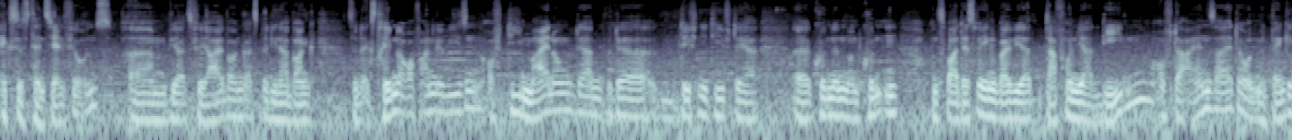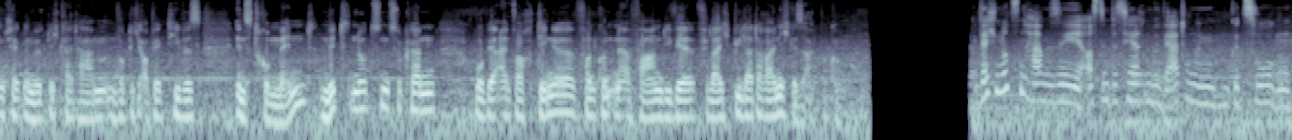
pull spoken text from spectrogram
existenziell für uns. Ähm, wir als Filialbank, als Berliner Bank sind extrem darauf angewiesen, auf die Meinung der, der definitiv der äh, Kundinnen und Kunden. Und zwar deswegen, weil wir davon ja leben auf der einen Seite und mit Banking Check eine Möglichkeit haben, ein wirklich objektives Instrument mitnutzen zu können, wo wir einfach Dinge von Kunden erfahren, die wir vielleicht bilateral nicht gesagt bekommen. Welchen Nutzen haben Sie aus den bisherigen Bewertungen gezogen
